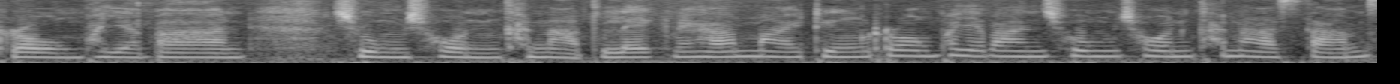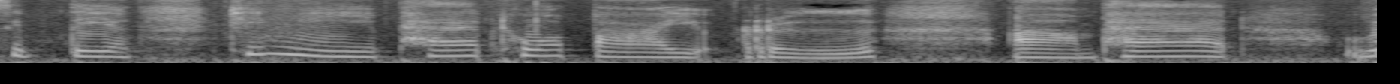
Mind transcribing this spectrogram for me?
โรงพยาบาลชุมชนขนาดเล็กนะคะ หมายถึงโรงพยาบาลชุมชนขนาด 30 เตียง ที่มีแพทย์ทั่วไปหรืออแพทย์เว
